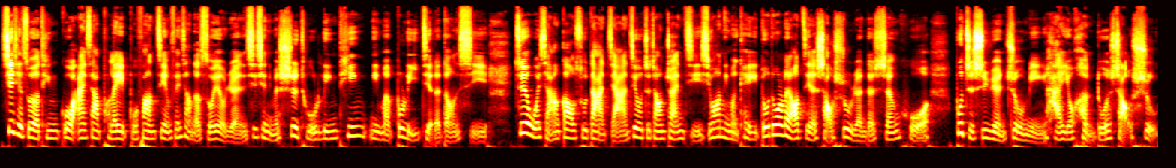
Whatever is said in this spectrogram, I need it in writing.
谢谢所有听过按下 Play 播放键分享的所有人，谢谢你们试图聆听你们不理解的东西。最后，我想要告诉大家，就这张专辑，希望你们可以多多了解少数人的生活。不只是原住民，还有很多少数。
